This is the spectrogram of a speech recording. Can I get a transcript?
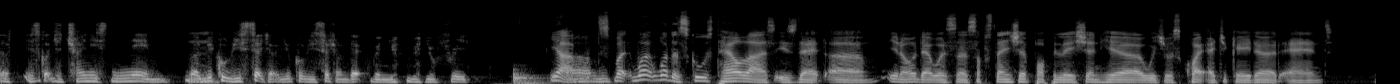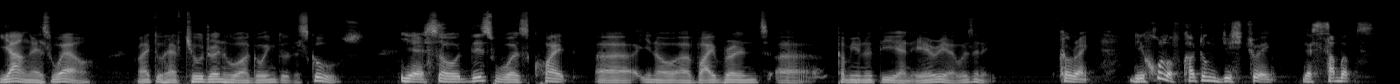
uh, it's got a Chinese name. Well, we could research. Uh, you could research on that when you when you're free. Yeah, Um, but- what what the schools tell us is that um, you know there was a substantial population here which was quite educated and young as well, right? To have children who are going to the schools, Yes. so this was quite uh, you know a vibrant uh, community and area, wasn't it? Correct. The whole of Katong district, the suburbs,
